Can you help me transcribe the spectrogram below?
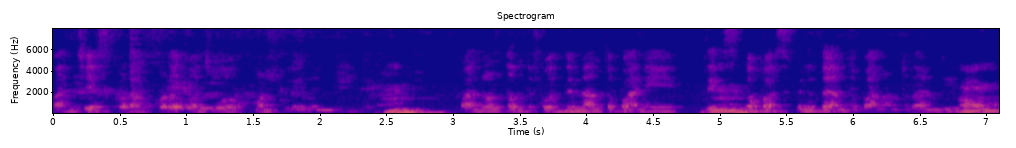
పని చేసుకోవడానికి కూడా కొంచెం ఓపుకుంటలేదండి ఉమ్. పని ఉంటుంది పొద్దున్నంత పని తెలిసిగా పసిపిల్లతో ఎంత పని ఉంటుందండి. అవును.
